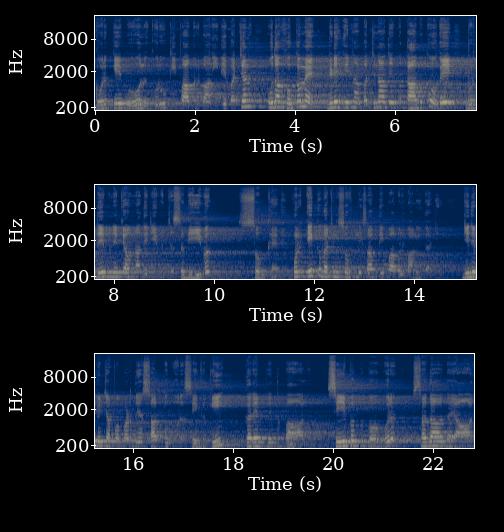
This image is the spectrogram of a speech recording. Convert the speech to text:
ਗੁਰ ਕੇ ਬੋਲ, ਗੁਰੂ ਕੀ ਪਾਵਨ ਬਾਣੀ ਦੇ ਬਚਨ, ਉਹਦਾ ਹੁਕਮ ਹੈ, ਜਿਹੜੇ ਇਹਨਾਂ ਬਚਨਾਂ ਦੇ ਮੁਤਾਬਕ ਹੋ ਗਏ, ਗੁਰਦੇਵ ਨੇ ਕਿਹਾ ਉਹਨਾਂ ਦੇ ਜੀਵਨ 'ਚ ਸਦੀਵ ਸੁੱਖ ਹੈ। ਹੁਣ ਇੱਕ ਵਚਨ ਸੁਖਮਨੀ ਸਾਹਿਬ ਦੀ ਪਾਵਨ ਬਾਣੀ ਦਾ ਜੀ, ਜਿਹਦੇ ਵਿੱਚ ਆਪਾਂ ਪੜ੍ਹਦੇ ਹਾਂ, ਸਤਿਗੁਰ ਸਿੱਖ ਕੀ ਕਰੇ ਪ੍ਰਿਤਪਾਲ, ਸੇਵਕ ਕੋ ਗੁਰ ਸਦਾ ਦਇਆਲ।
